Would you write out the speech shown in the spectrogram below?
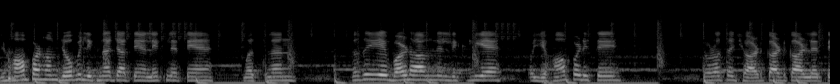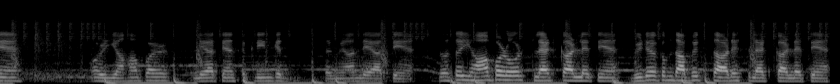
यहाँ पर हम जो भी लिखना चाहते हैं लिख लेते हैं। मसलन दोस्तों ये वर्ड हमने लिख लिया है, और यहाँ पर इसे थोड़ा सा शॉर्टकट काट लेते हैं। और यहाँ पर ले आते हैं स्क्रीन के दरमियान ले आते हैं। दोस्तों, यहाँ पर और सिलेक्ट कर लेते हैं। वीडियो के मुताबिक सारे सिलेक्ट कर लेते हैं।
